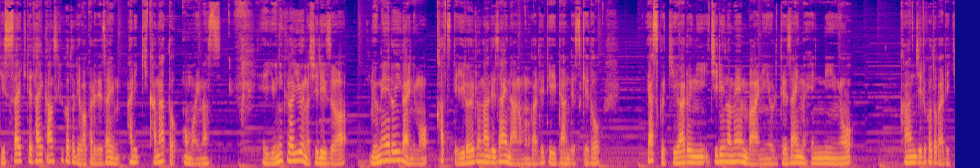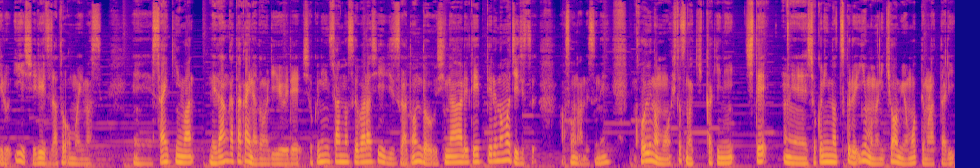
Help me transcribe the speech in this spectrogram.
実際着て体感することでわかるデザインありきかなと思います。えー、ユニクロ U のシリーズは、ルメール以外にもかつて色々なデザイナーのものが出ていたんですけど、安く気軽に一流のメンバーによるデザインの片鱗を感じることができるいいシリーズだと思います。えー、最近は値段が高いなどの理由で職人さんの素晴らしい技術がどんどん失われていっているのも事実。あそうなんですね。こういうのも一つのきっかけにして、えー、職人の作るいいものに興味を持ってもらったり、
